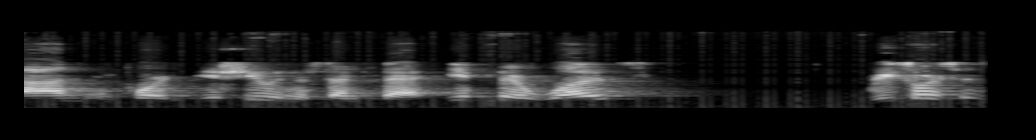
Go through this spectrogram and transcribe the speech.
non-important issue in the sense that if there was resources,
